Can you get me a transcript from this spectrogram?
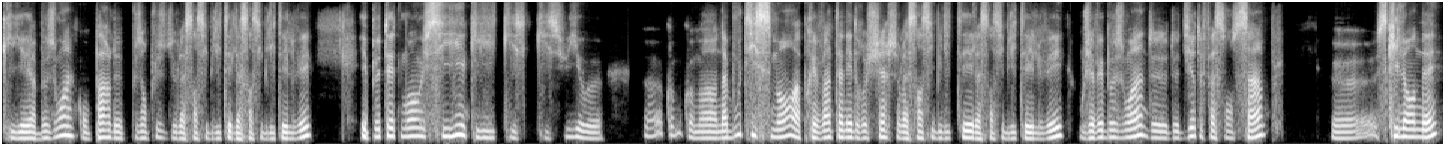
qui a besoin qu'on parle de plus en plus de la sensibilité, de la sensibilité élevée. Et peut-être moi aussi, qui, qui, qui suis comme, comme, un aboutissement après 20 années de recherche sur la sensibilité et la sensibilité élevée, où j'avais besoin de, de, dire de façon simple euh, ce qu'il en est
